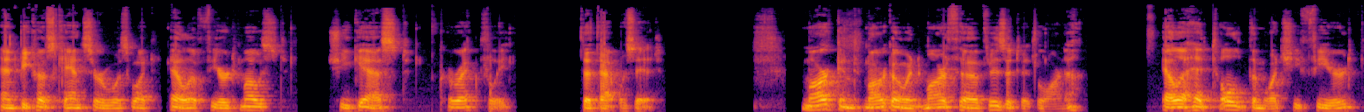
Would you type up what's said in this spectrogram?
And because cancer was what Ella feared most, she guessed, correctly, that that was it. Mark and Margot and Martha visited Lorna. Ella had told them what she feared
